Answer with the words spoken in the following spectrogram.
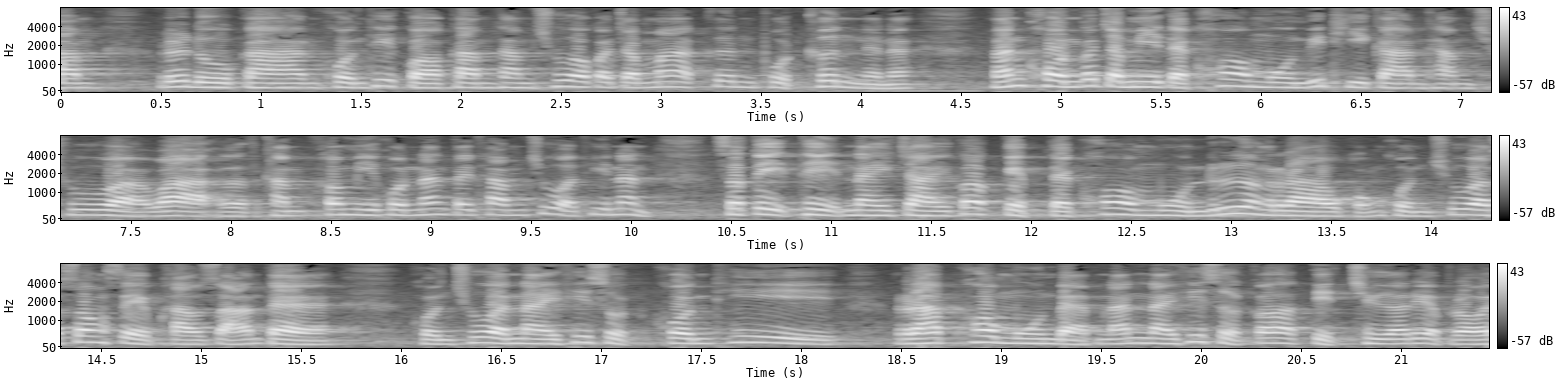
าม ฤดูกาลคนที่ก่อกรรมทำชั่วก็จะมากขึ้นผุดขึ้นเนี่ยนะเพราะนั้นคนก็จะมีแต่ข้อมูลวิธีการทำชั่ว ว่าเออเขามีคนนั้นไปทำชั่วที่นั่น สติทิในใจก็เก็บแต่ข้อมูลเรื่องราวของคนชั่วซ่องเสพข่าวสารแต่คนชั่วในที่สุดคนที่รับข้อมูลแบบนั้นในที่สุดก็ติดเชื้อเรียบร้อย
